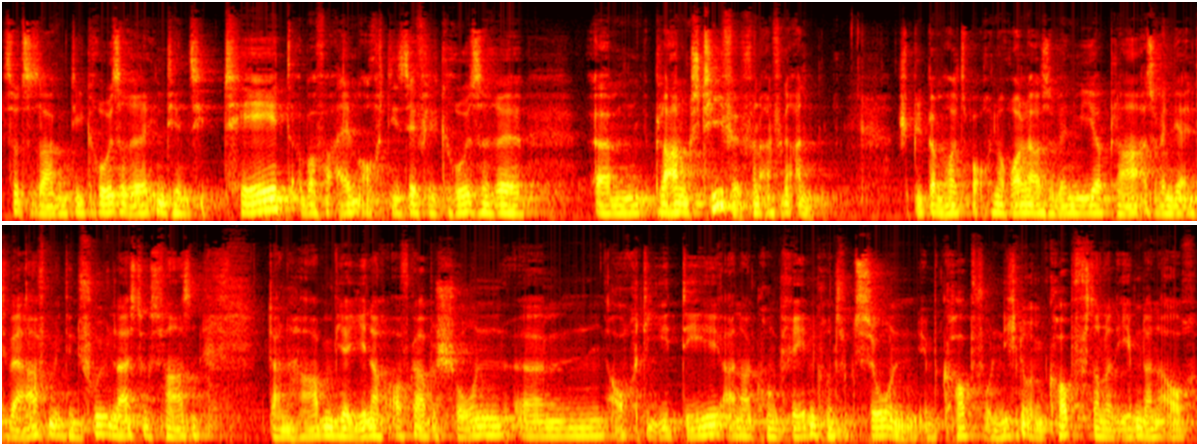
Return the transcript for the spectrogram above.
sozusagen die größere Intensität, aber vor allem auch die sehr viel größere Planungstiefe von Anfang an spielt beim Holzbau auch eine Rolle. Also wenn wir plan, also wenn wir entwerfen in den frühen Leistungsphasen, dann haben wir je nach Aufgabe schon ähm, auch die Idee einer konkreten Konstruktion im Kopf und nicht nur im Kopf, sondern eben dann auch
